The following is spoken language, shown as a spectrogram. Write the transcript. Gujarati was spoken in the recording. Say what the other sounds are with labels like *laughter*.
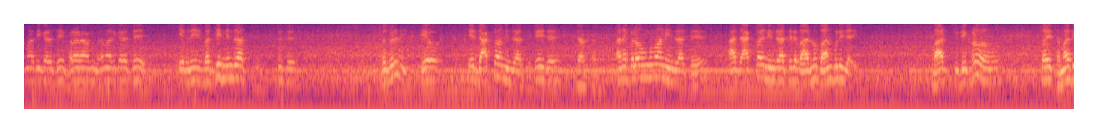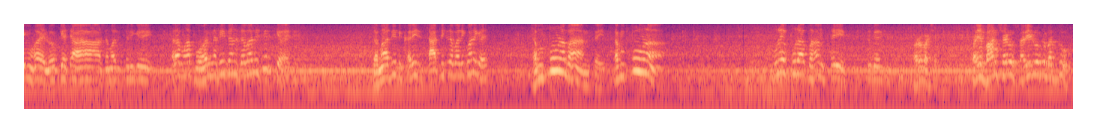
સમાધિ કરે છે ફલારામ સમાધિ કરે છે. એ બધી બધી નિંદ્રા શું છે? સમજે ને એ એ જાગતો નિંદ્રા છે. કેવી છે અને પેલો ઊંઘમાં નિંદ્રા છે. આ જાગતો નિંદ્રા છે એટલે બહારનું ભાન ભૂલી જાય. બહાર ચૂંટી ખડો. તો એ સમાધિ હોય લોક કે છે આ સમાધિ ચડી ગઈ. અરે માં ભોન નથી તને સમાધિ શી કહેવાય છે? સમાધિ ખરી સાચી સમાધિ કોને કહે સંપૂર્ણ ભાન થઈ સંપૂર્ણ. પૂરેપૂરા ભાન કહે બરોબર છે. પણ એ ભાન શેનું? શરીરનું કે બધું?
